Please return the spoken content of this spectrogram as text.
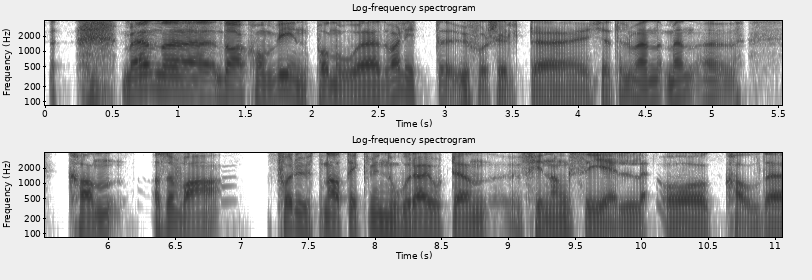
men uh, da kom vi inn på noe Det var litt uh, uforskyldt, uh, Kjetil, men, men kan Altså hva Foruten at Equinor har gjort en finansiell og kall det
